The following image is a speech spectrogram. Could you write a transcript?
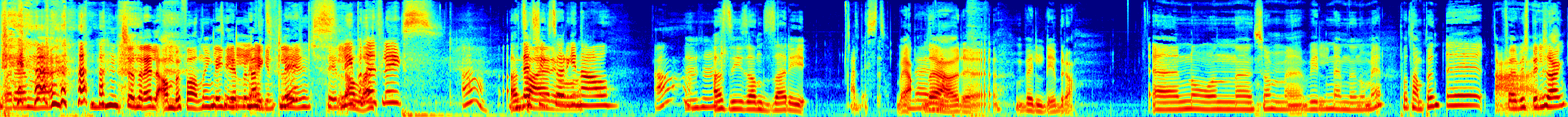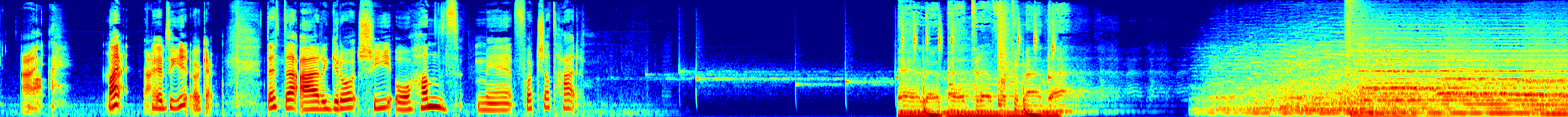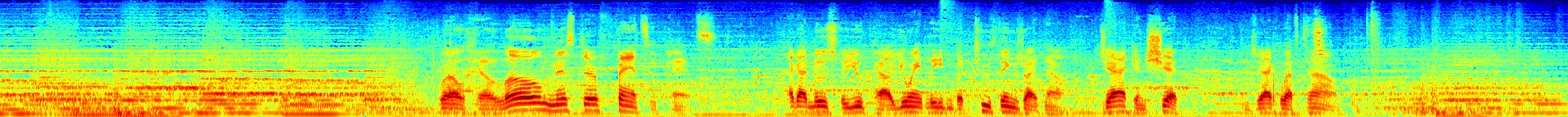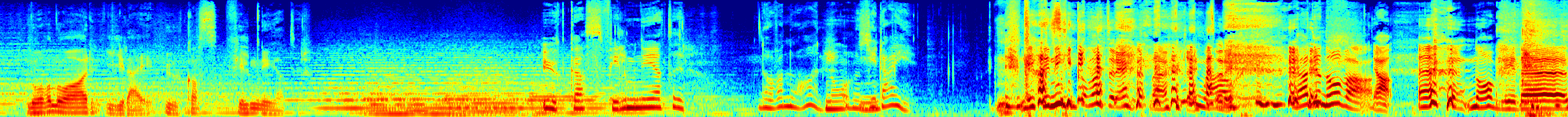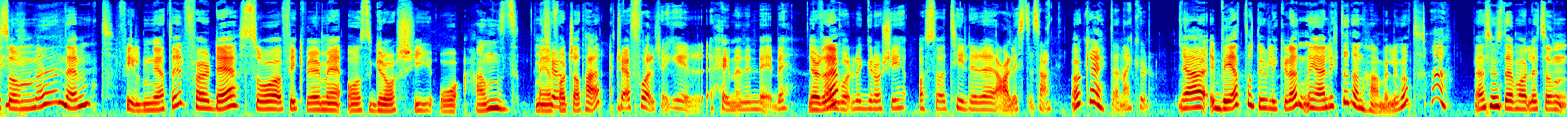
Bare en uh, generell anbefaling Ligger til egentlig Netflix? til Ligger på. Netflix. Ah, er Netflix jo- original Ah. Mhm. Aziz Ansari. er best. Ja, Det er veldig bra. er eh, veldig bra. Eh, noen som vil nevne noe mer på tampen? Eh, Før vi spiller sang? Nei. Nei, helt sikker? Ok. Dette er Grå sky og Hans med Fortsatt her. Well, hello, Mr. Fancy Pants. I got news for you, pal. You ain't leading but two things right now Jack and shit. And Jack left town. Nova Noir gir deg ukas filmnyheter. Ukas filmnyheter. Nova Noir. Nå- gir deg. 99,3. Nei, OK, sorry. Radio Nova. Ja. Nå blir det som eh, nevnt filmnyheter. Før det så fikk vi med oss Grå sky og Hands med tror, fortsatt her. Jeg tror jeg foretrekker Høy med min baby. Gjør du det? går det grå sky. Også tidligere A-listesang. OK. Den er kul. Jeg vet at du liker den, men jeg likte den her veldig godt. Jeg syns den var litt sånn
